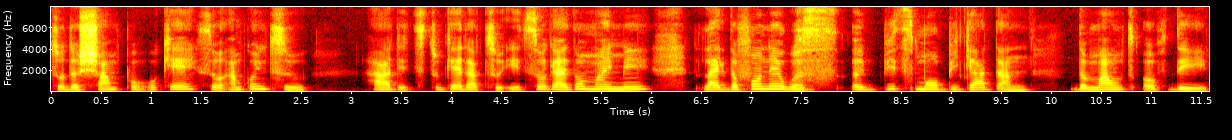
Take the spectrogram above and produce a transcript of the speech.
to the shampoo, okay? So I'm going to add it together to it. So guys, don't mind me. Like the funnel was a bit more bigger than the mouth of the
